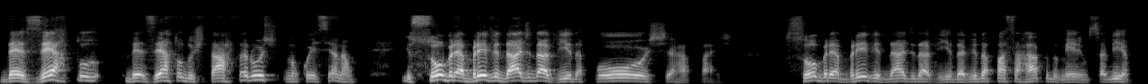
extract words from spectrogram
Deserto, Deserto dos Tártaros, não conhecia não, e Sobre a Brevidade da Vida. Poxa, rapaz. sobre a brevidade da vida. A vida passa rápido mesmo, sabia?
